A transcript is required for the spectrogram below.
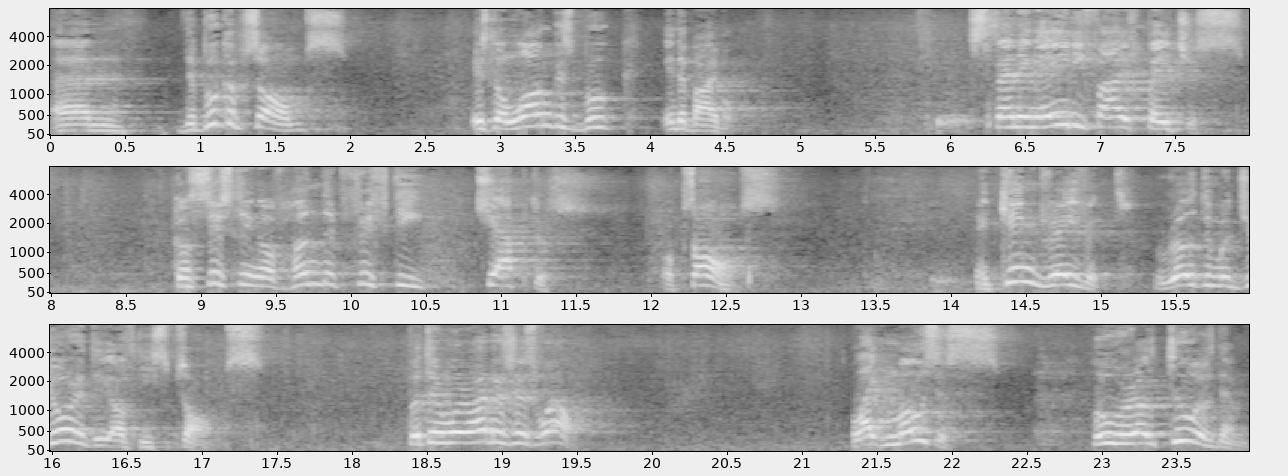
Um, the book of Psalms is the longest book in the Bible, spanning 85 pages, consisting of 150 chapters of Psalms. And King David wrote the majority of these Psalms, but there were others as well, like Moses, who wrote two of them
